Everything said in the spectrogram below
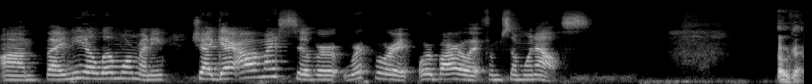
um, but I need a little more money. Should I get out of my silver, work for it, or borrow it from someone else? Okay.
